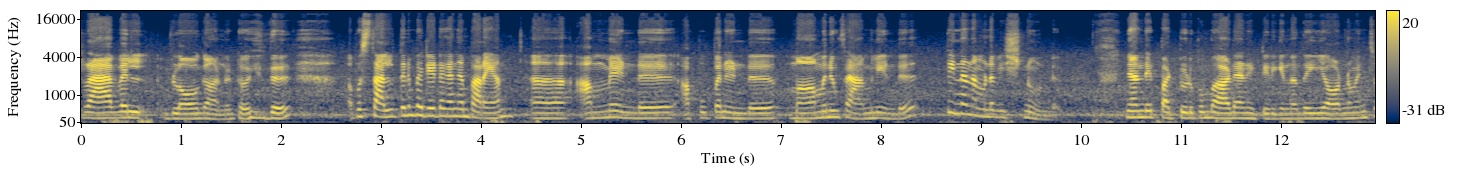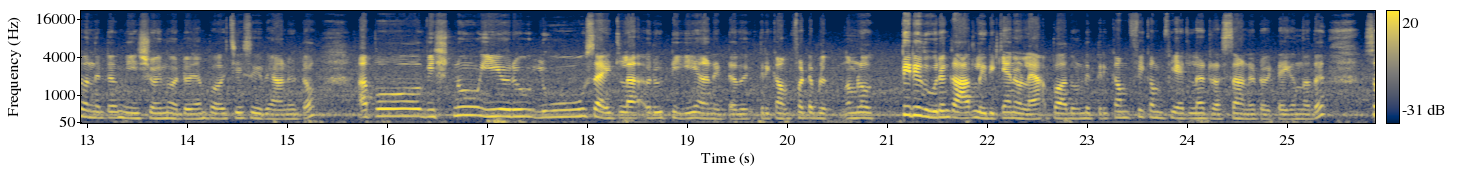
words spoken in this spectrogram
ട്രാവൽ വ്ളോഗാണ് കേട്ടോ ഇത്. അപ്പോൾ സ്ഥലത്തിനെ പറ്റിയിട്ടൊക്കെ ഞാൻ പറയാം. അമ്മയുണ്ട് അപ്പൂപ്പനുണ്ട് മാമനും ഫാമിലി ഉണ്ട് പിന്നെ നമ്മുടെ വിഷ്ണു ഉണ്ട്. ഞാൻ ദേ പട്ടുടുപ്പും പാടാണ് ഇട്ടിരിക്കുന്നത്. ഈ ഓർണമെന്റ്സ് വന്നിട്ട് മീഷോയിൽ നിന്ന് കേട്ടോ ഞാൻ പർച്ചേസ് ചെയ്തതാണ് കേട്ടോ അപ്പോൾ വിഷ്ണു ഈ ഒരു ലൂസായിട്ടുള്ള ഒരു ടീ ആണ് ഇട്ടത്. ഇത്തിരി കംഫർട്ടബിൾ നമ്മൾ ഒത്തിരി ദൂരം കാറിൽ ഇരിക്കാനുള്ള അപ്പോൾ അതുകൊണ്ട് ഇത്തിരി കംഫി കംഫി ആയിട്ടുള്ള ഡ്രസ്സാണ് കേട്ടോ ഇട്ടേക്കുന്നത്. സോ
